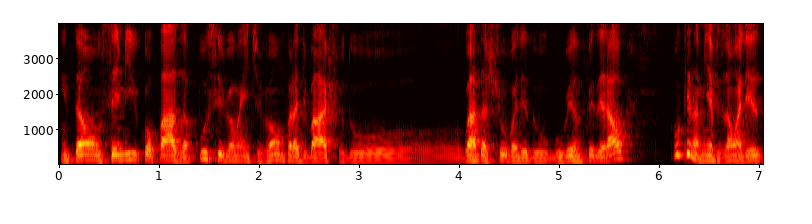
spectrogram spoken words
Então, CEMIG e Copasa possivelmente vão para debaixo do guarda-chuva ali do governo federal, o que, na minha visão, ali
